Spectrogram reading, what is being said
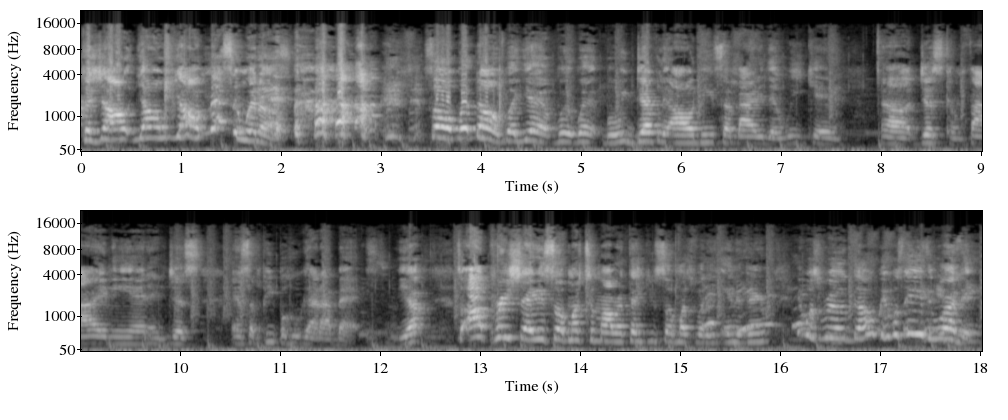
Cause y'all y'all y'all messing with us. so, but no, but yeah, we, we, but we definitely all need somebody that we can uh, just confide in and just and some people who got our backs. Yep. So I appreciate it so much, Tamara. Thank you so much for this interview. It was real dope. It was easy, wasn't it?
